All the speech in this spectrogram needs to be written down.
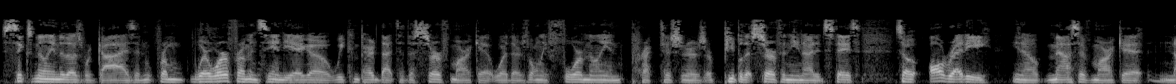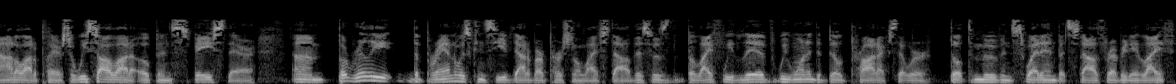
Six million of those were guys. And from where we're from in San Diego, we compared that to the surf market where there's only 4 million practitioners or people that surf in the United States. So already, you know, massive market, not a lot of players. So we saw a lot of open space there. Um, but really the brand was conceived out of our personal lifestyle. This was the life we lived. We wanted to build products that were built to move and sweat in, but styled for everyday life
